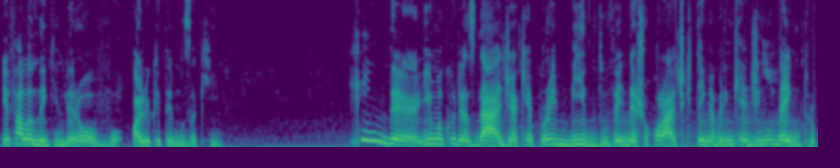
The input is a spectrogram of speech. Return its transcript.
E falando em Kinder Ovo, olha o que temos aqui. Kinder! E uma curiosidade é que é proibido vender chocolate que tenha brinquedinho dentro.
